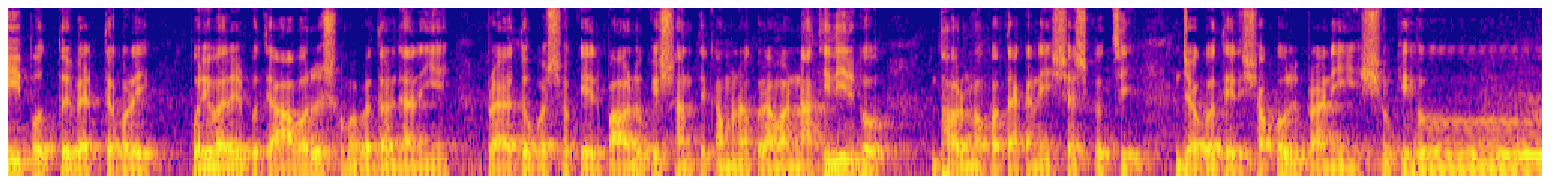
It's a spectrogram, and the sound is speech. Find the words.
এই প্রত্যয় ব্যর্থ করে পরিবারের প্রতি আবারও সমবেদনা জানিয়ে প্রয়াত উপাসকের পাওলোকের শান্তি কামনা করে আমার নাতিদীর্ঘ ধর্মকথা এখানে শেষ করছি। জগতের সকল প্রাণী সুখী হোক।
